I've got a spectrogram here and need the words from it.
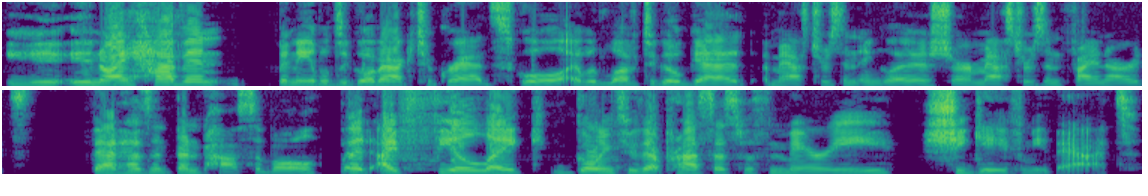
you, you, know, I haven't been able to go back to grad school. I would love to go get a master's in English or a master's in fine arts that hasn't been possible. But I feel like going through that process with Mary, she gave me that.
